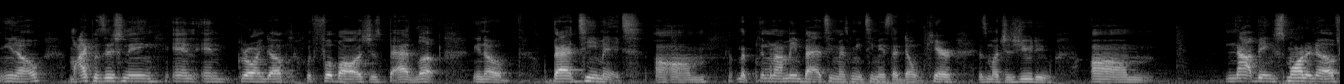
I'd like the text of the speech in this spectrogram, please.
You know, my positioning and and growing up with football is just bad luck. You know, bad teammates. Um, when I mean bad teammates, I mean teammates that don't care as much as you do. Um, not being smart enough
